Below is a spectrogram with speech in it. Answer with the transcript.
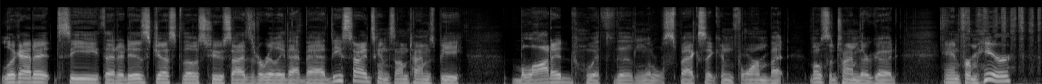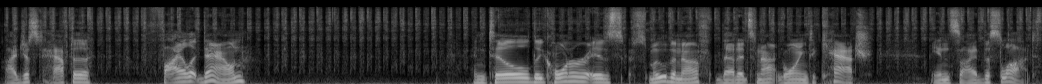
look at it, see that it is just those two sides that are really that bad. These sides can sometimes be blotted with the little specks it can form, but most of the time they're good. And from here, I just have to file it down until the corner is smooth enough that it's not going to catch inside the slot.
